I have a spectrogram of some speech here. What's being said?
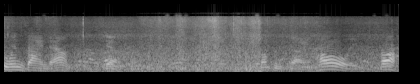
the wind's dying down. Yeah. Something's dying. Holy fuck.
